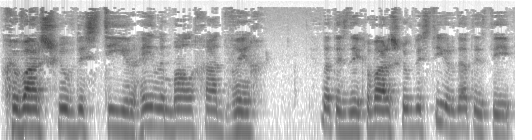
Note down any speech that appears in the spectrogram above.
gewaarschuwde stier, helemaal gaat weg. Dat is de gewaarschuwde stier, dat is die,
